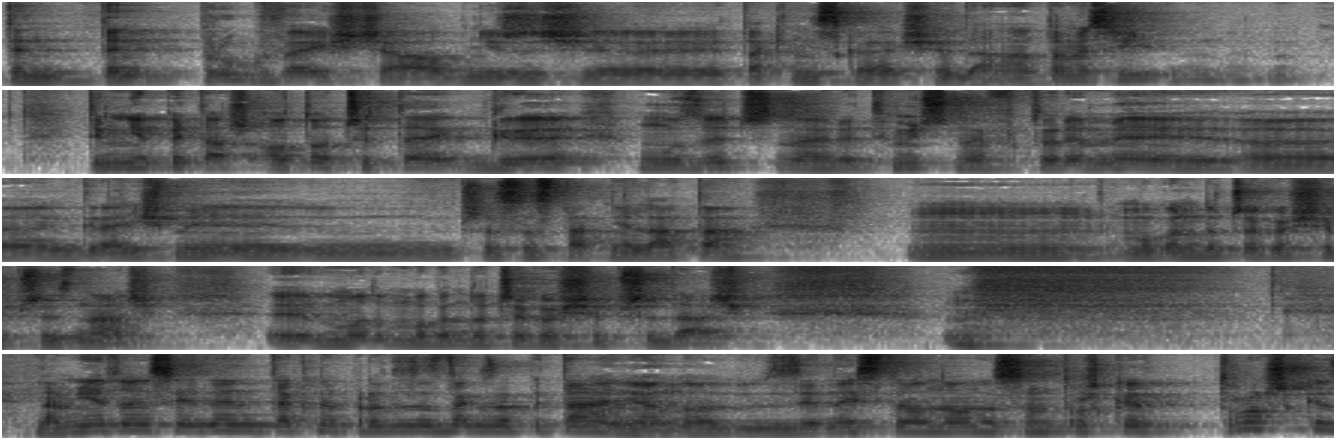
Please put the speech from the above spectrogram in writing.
ten, ten próg wejścia obniżyć tak nisko jak się da. Natomiast ty mnie pytasz o to, czy te gry muzyczne, rytmiczne, w które my e, graliśmy mm, przez ostatnie lata, mm, mogą do czegoś się przyznać, e, mogą do czegoś się przydać. Dla mnie to jest jeden tak naprawdę znak zapytania. No, z jednej strony one są troszkę, troszkę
